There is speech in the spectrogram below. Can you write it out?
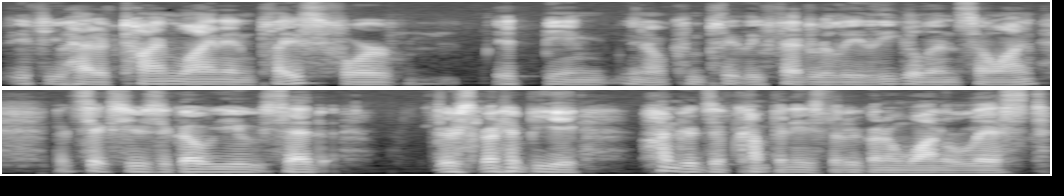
if you had a timeline in place for it being you know completely federally legal and so on. But six years ago, you said there's going to be hundreds of companies that are going to want to list.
